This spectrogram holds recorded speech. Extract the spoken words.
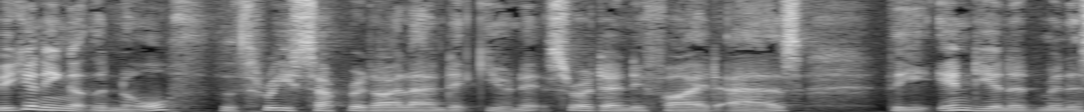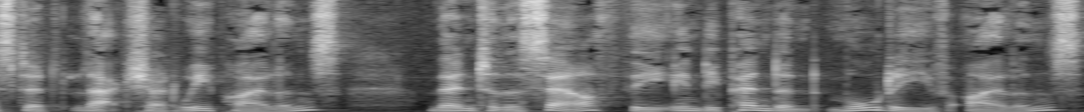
Beginning at the north, the three separate islandic units are identified as the Indian-administered Lakshadweep Islands, then to the south the independent Maldive Islands,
